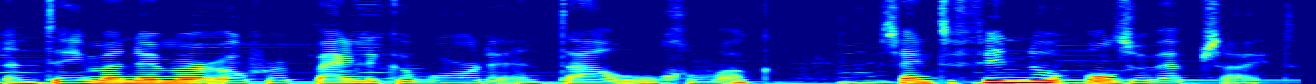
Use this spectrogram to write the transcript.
een themanummer over pijnlijke woorden en taalongemak, zijn te vinden op onze website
